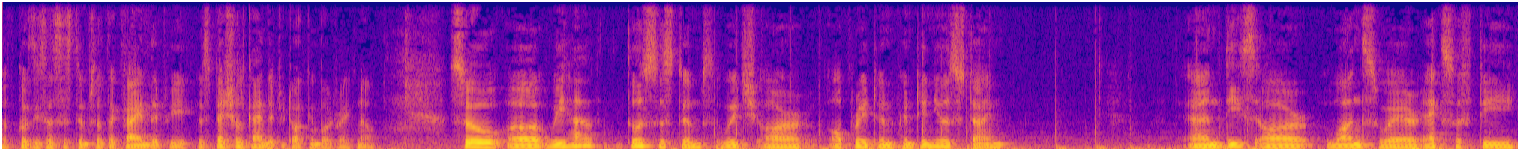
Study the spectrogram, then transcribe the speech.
of course, these are systems of the kind that we, the special kind that you're talking about right now. So uh, we have those systems which are operate in continuous time, and these are ones where x of t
